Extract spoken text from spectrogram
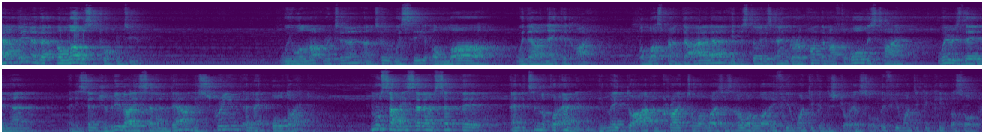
How do we know that Allah was talking to you? we will not return until we see Allah with our naked eye. Allah subhanahu wa ta'ala, He bestowed His anger upon them after all this time. Where is their iman? And He sent Jibreel alayhi salam down, He screamed and they all died. Musa alayhi salam sat there and it's in the Quran. He made dua and cried to Allah. He says, Oh Allah, if you want, you can destroy us all. If you want, you can keep us all.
